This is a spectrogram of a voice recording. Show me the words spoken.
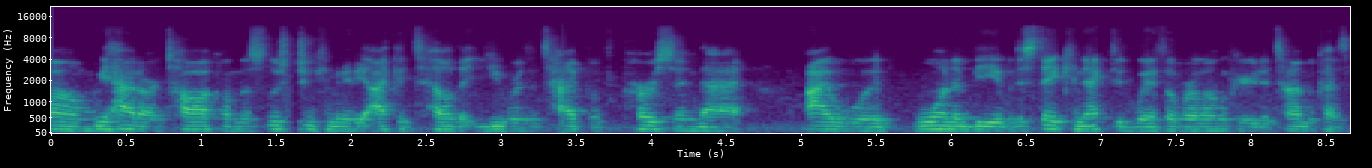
um, we had our talk on the solution committee i could tell that you were the type of person that i would want to be able to stay connected with over a long period of time because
